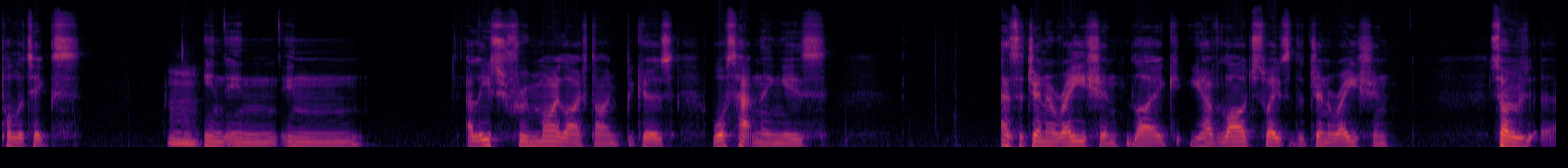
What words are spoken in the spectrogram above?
politics Mm. in in in at least through my lifetime because what's happening is as a generation like you have large swathes of the generation so uh,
